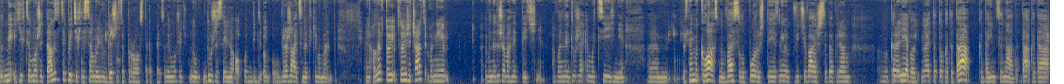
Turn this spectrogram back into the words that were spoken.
то ни- їх це може так зацепити їхнє самолюб'я, що це просто капець. Вони можуть ну, дуже сильно ображатися на такі моменти. Е, Але в той, в той же час вони, вони дуже магнетичні, вони дуже емоційні. Ем, З ними класно, весело поруч, ти з ними відчуваєш себе прям э, королевой, но это только тогда, когда им це надо, да? когда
